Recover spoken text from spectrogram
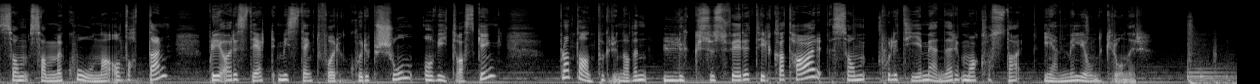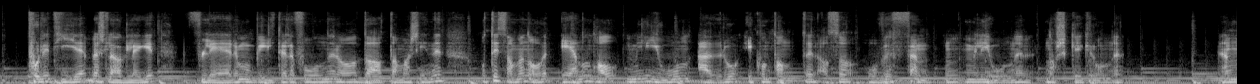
som sammen med kona og datteren blir arrestert mistenkt for korrupsjon og hvitvasking. Bl.a. pga. en luksusferie til Qatar som politiet mener må ha kosta én million kroner. Politiet beslaglegger flere mobiltelefoner og datamaskiner, og til sammen over 1,5 million euro i kontanter, altså over 15 millioner norske kroner. En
